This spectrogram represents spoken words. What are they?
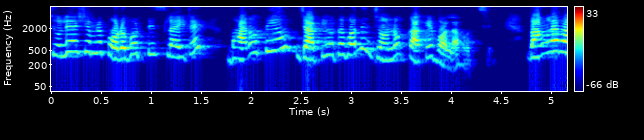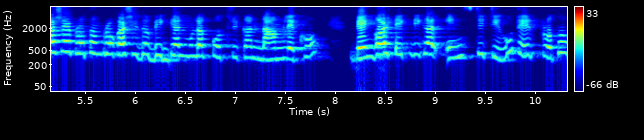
চলে আসি আমরা পরবর্তী স্লাইডে ভারতীয় জাতীয়তাবাদের জনক কাকে বলা হচ্ছে? বাংলা ভাষায় প্রথম প্রকাশিত বিজ্ঞানমূলক পত্রিকার নাম লেখো। বেঙ্গল টেকনিক্যাল ইনস্টিটিউট এর প্রথম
